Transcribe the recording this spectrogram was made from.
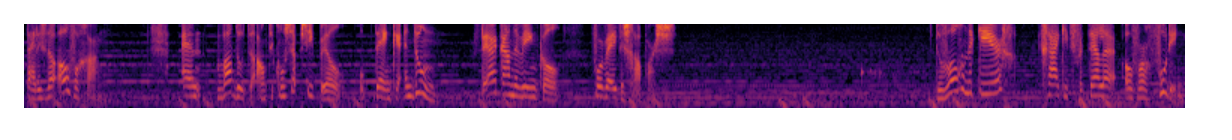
tijdens de overgang? En wat doet de anticonceptiepil op denken en doen? Werk aan de winkel voor wetenschappers. De volgende keer ga ik iets vertellen over voeding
